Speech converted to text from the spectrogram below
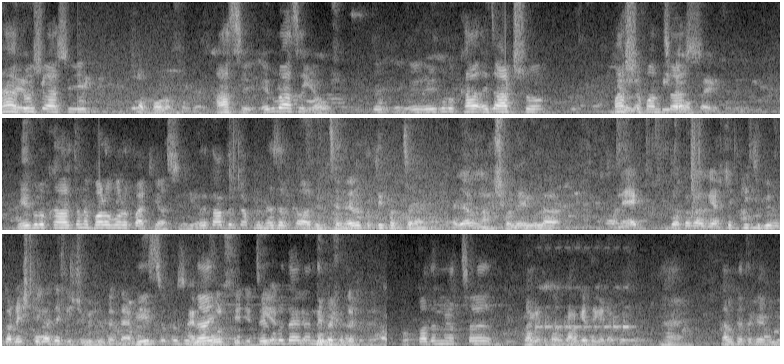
হ্যাঁ দুশো আশি। আছে এগুলো আছে এগুলো খাওয়া এই যে আটশো পাঁচশো পঞ্চাশ। এগুলো। খাওয়ার জন্য বড় বড় পার্টি তাদেরকে আপনি ভেজাল খাওয়া দিচ্ছেন এটা তো ঠিক হচ্ছে না। ভেজাল না আসলে এগুলা মানে এক গতকাল গ্যাসটা কিছু কিছু রেস্টে গেছে কিছু কিছুতে দেয় কিছু কিছু দেয় বলছি যে যেগুলো দেয় না নেবেন না। ভবিষ্যতে সেটা- উৎপাদন আছে, কালকে থেকে এটা করব। হ্যাঁ কালকে থেকে এগুলো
